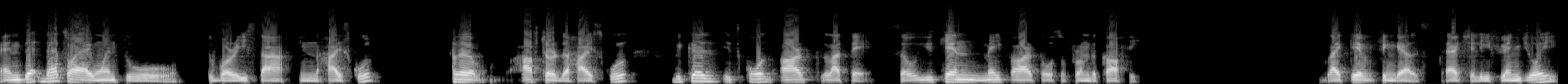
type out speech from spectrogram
And th- that's why I went to, to barista in high school, uh, after the high school, because it's called art latte. So you can make art also from the coffee. Like everything else, actually. If you enjoy,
